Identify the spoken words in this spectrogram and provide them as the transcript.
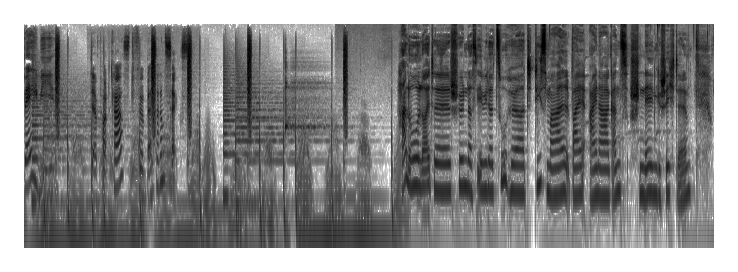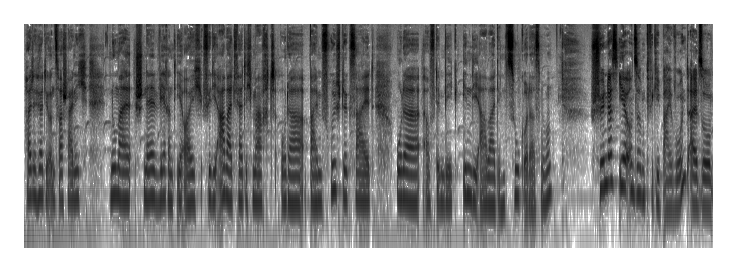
Baby, der Podcast für besseren Sex. Hallo Leute, schön, dass ihr wieder zuhört. Diesmal bei einer ganz schnellen Geschichte. Heute hört ihr uns wahrscheinlich nur mal schnell, während ihr euch für die Arbeit fertig macht oder beim Frühstück seid oder auf dem Weg in die Arbeit im Zug oder so. Schön, dass ihr unserem Quickie beiwohnt. Also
